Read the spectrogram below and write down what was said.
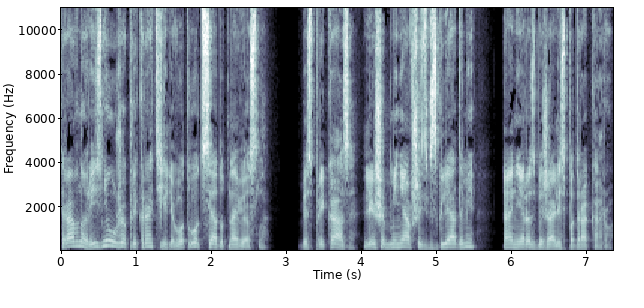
Все равно резню уже прекратили, вот-вот сядут на весла. Без приказа, лишь обменявшись взглядами, они разбежались по дракару.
